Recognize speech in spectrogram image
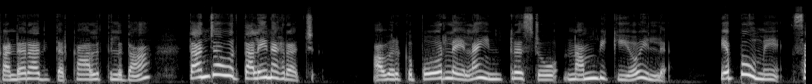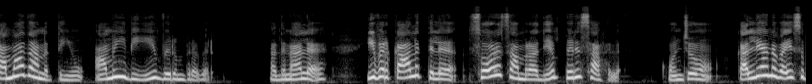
கண்டராதித்தர் காலத்துல தான் தஞ்சாவூர் தலைநகராச்சு. அவருக்கு போர்ல எல்லாம் இன்ட்ரெஸ்டோ நம்பிக்கையோ இல்லை. எப்பவுமே சமாதானத்தையும் அமைதியையும் விரும்புறவர். அதனால இவர் காலத்துல சோழ சாம்ராஜ்யம் பெருசாகல. கொஞ்சம் கல்யாண வயசு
